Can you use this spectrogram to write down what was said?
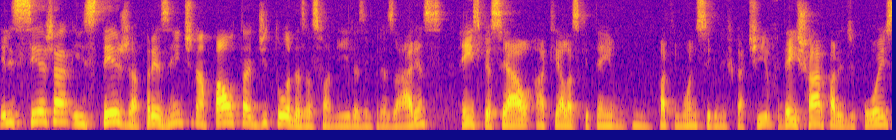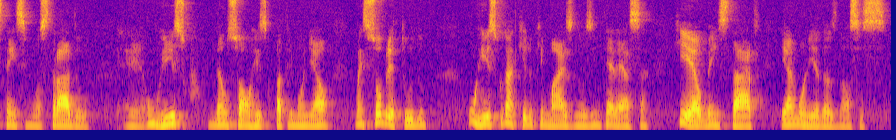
ele seja e esteja presente na pauta de todas as famílias empresárias em especial aquelas que têm um patrimônio significativo. Deixar para depois tem se mostrado é, um risco, não só um risco patrimonial, mas, sobretudo, um risco naquilo que mais nos interessa, que é o bem-estar e a harmonia das nossas,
